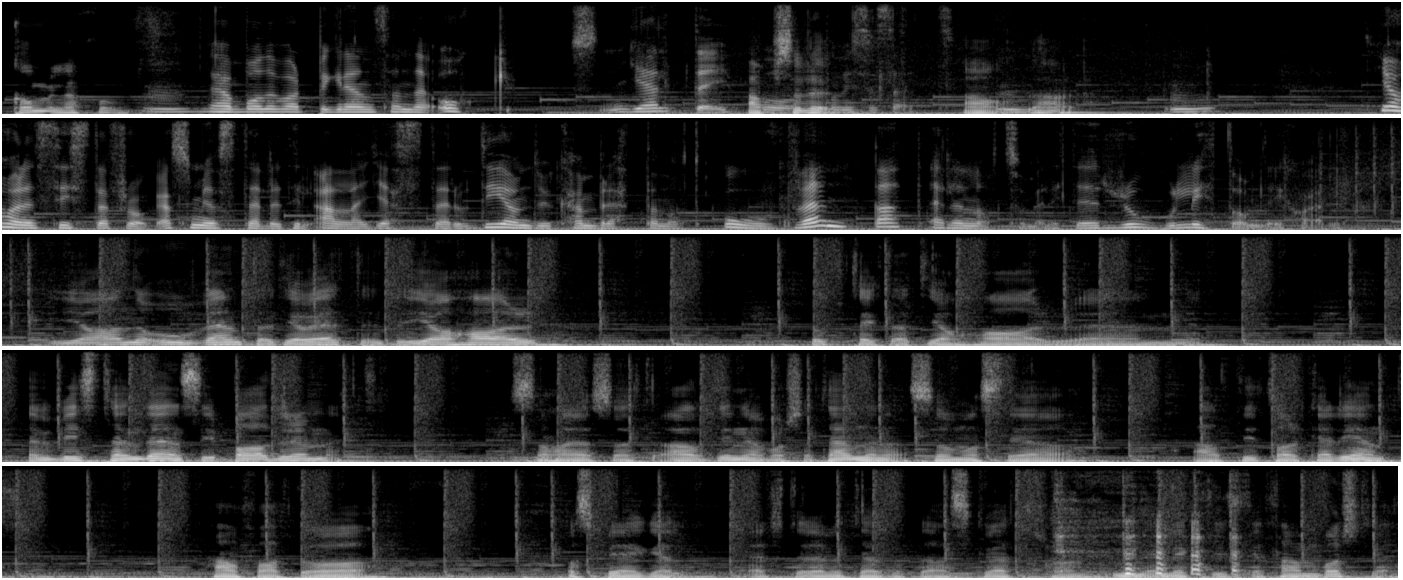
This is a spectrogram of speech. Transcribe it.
kombination. Mm. Det har både varit begränsande och hjälpt dig på, på vissa sätt. Ja, Mm. det har. Mm. Jag har en sista fråga som jag ställer till alla gäster och det är om du kan berätta något oväntat eller något som är lite roligt om dig själv. Ja, något oväntat. Jag vet inte. Jag har upptäckt att jag har en, en viss tendens i badrummet. Så har jag så att alltid när jag borstar tänderna så måste jag alltid torka rent handfat och, och spegel efter eventuellt att det har skvätt från min elektriska tandborste.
